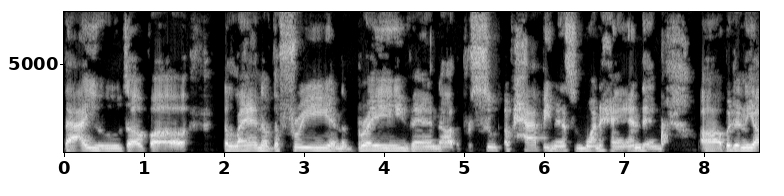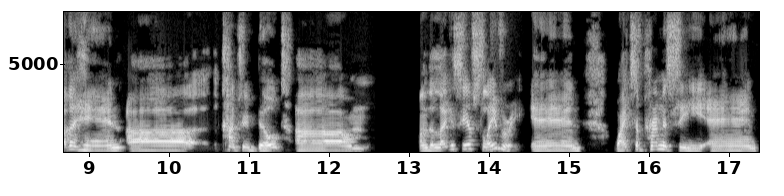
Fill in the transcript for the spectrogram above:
values of uh, the land of the free and the brave and uh, the pursuit of happiness on one hand, and uh, but in the other hand, uh, the country built um, on the legacy of slavery and white supremacy and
